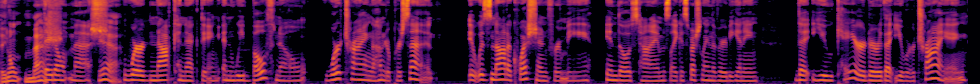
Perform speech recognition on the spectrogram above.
they don't mesh. They don't mesh. Yeah. We're not connecting. And we both know we're trying 100%. It was not a question for me in those times, like especially in the very beginning, that you cared or that you were trying.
